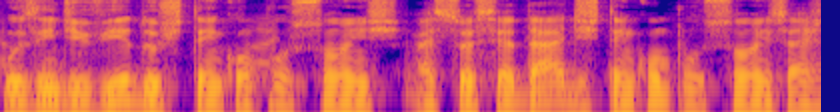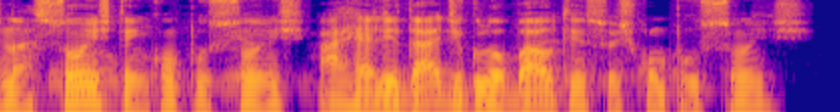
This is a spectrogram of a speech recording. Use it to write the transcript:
Os indivíduos têm compulsões, as sociedades têm compulsões, as nações têm compulsões, a realidade global tem suas compulsões.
